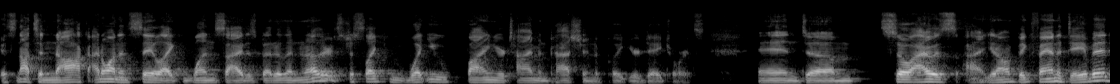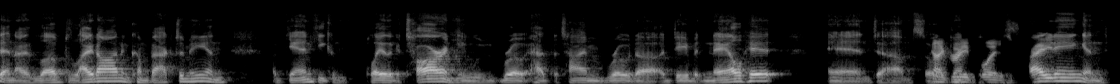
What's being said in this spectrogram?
it's not to knock i don't want to say like one side is better than another. It's just like what you find your time and passion to put your day towards. And um, so i was I, you know a big fan of david and i loved light on and come back to me and again he can play the guitar and he wrote at the time wrote a, david nail hit and um, so got great voice writing and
